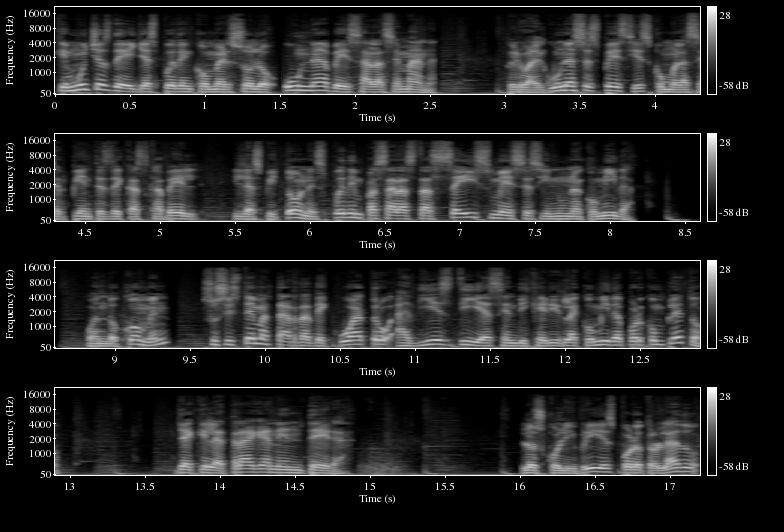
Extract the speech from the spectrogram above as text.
que muchas de ellas pueden comer solo una vez a la semana, pero algunas especies como las serpientes de cascabel y las pitones pueden pasar hasta seis meses sin una comida. Cuando comen, su sistema tarda de 4 a 10 días en digerir la comida por completo, ya que la tragan entera. Los colibríes, por otro lado,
